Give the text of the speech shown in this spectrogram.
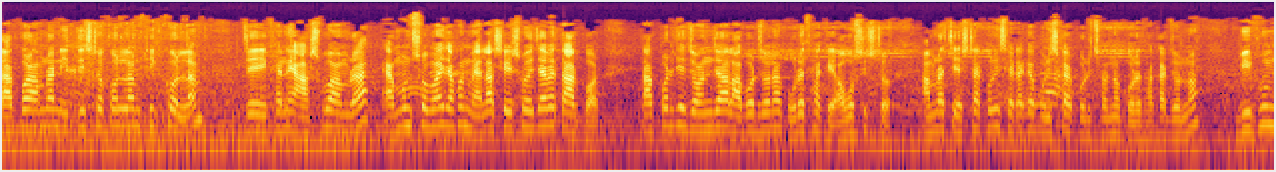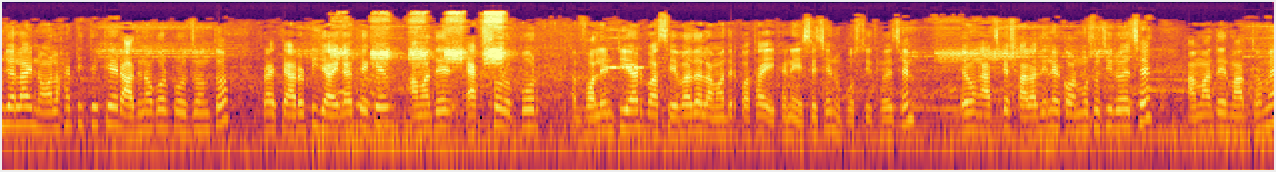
তারপর আমরা নির্দিষ্ট করলাম, ঠিক করলাম যে, এখানে আসব আমরা এমন সময় যখন মেলা শেষ হয়ে যাবে, তারপর। তারপর যে জঞ্জাল, আবর্জনা পড়ে থাকে, অবশিষ্ট, আমরা চেষ্টা করি সেটাকে পরিষ্কার পরিচ্ছন্ন করে থাকার জন্য। বীরভূম জেলায় নলহাটি থেকে রাজনগর পর্যন্ত প্রায় তেরোটি জায়গা থেকে আমাদের একশোর ওপর ভলেন্টিয়ার বা সেবাদল আমাদের কথা এখানে এসেছেন, উপস্থিত হয়েছেন এবং আজকে সারাদিনের কর্মসূচি রয়েছে। আমাদের মাধ্যমে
